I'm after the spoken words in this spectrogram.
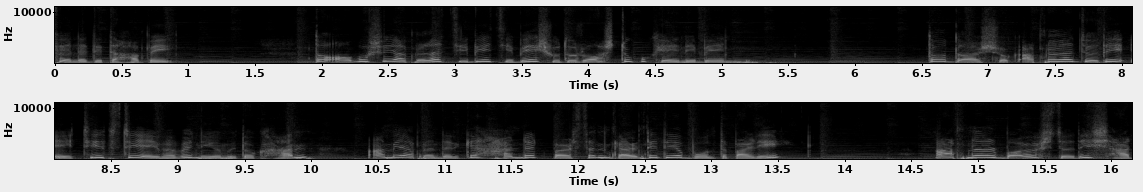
ফেলে দিতে হবে। তো অবশ্যই আপনারা চিবিয়ে চিবিয়ে শুধু রসটুকু খেয়ে নেবেন। তো দর্শক, আপনারা যদি এই টিপসটি এইভাবে নিয়মিত খান, আমি আপনাদেরকে হান্ড্রেড পারসেন্ট গ্যারান্টি দিয়ে বলতে পারি, আপনার বয়স যদি ষাট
